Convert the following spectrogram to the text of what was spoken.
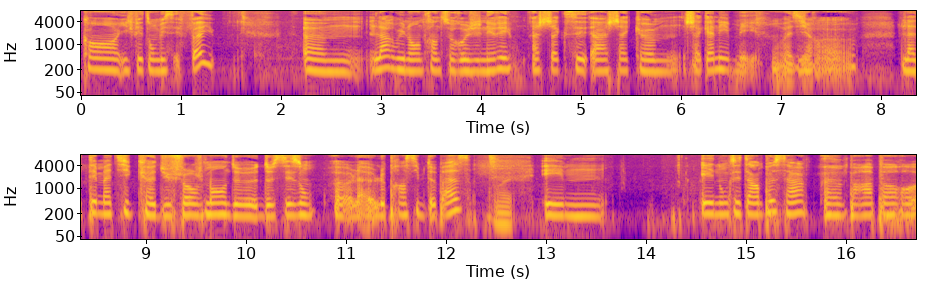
quand il fait tomber ses feuilles, euh, l'arbre il est en train de se régénérer à chaque à chaque euh, chaque année. Mais on va dire euh, la thématique du changement de, de saison la- le principe de base. Ouais. et et donc c'était un peu ça par rapport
